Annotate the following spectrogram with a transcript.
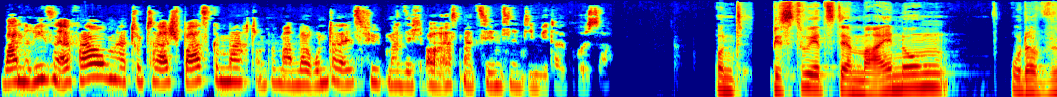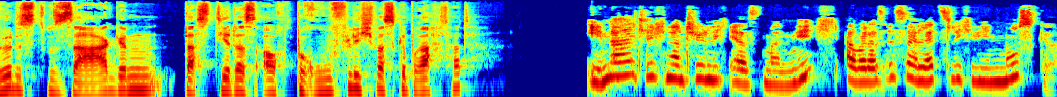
war eine Riesenerfahrung, hat total Spaß gemacht und wenn man da runter ist, fühlt man sich auch erstmal zehn Zentimeter größer. Und bist du jetzt der Meinung oder würdest du sagen, dass dir das auch beruflich was gebracht hat? Inhaltlich natürlich erstmal nicht, aber das ist ja letztlich wie ein Muskel.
